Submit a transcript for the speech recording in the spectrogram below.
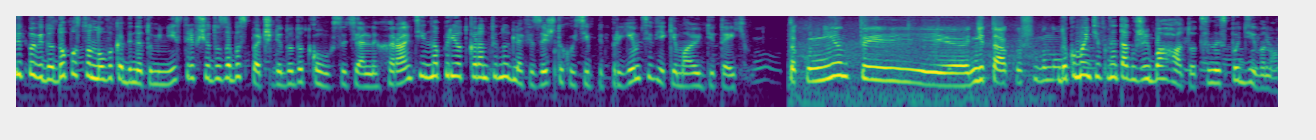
Відповідно до постанови Кабінету міністрів щодо забезпечення додаткових соціальних гарантій на період карантину для фізичних осіб-підприємців, які мають дітей. Документи не так уж много. Документів не так вже й багато, це несподівано.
